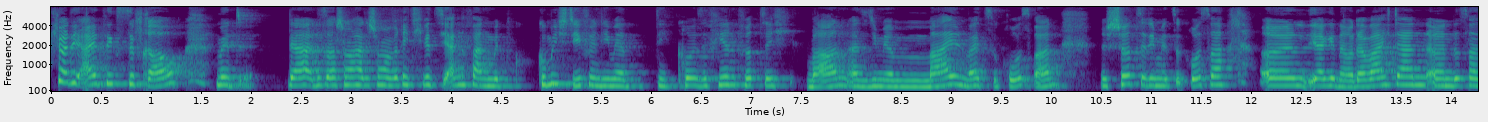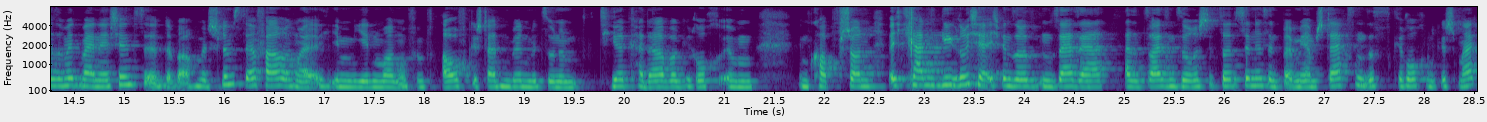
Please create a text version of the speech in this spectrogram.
ich war die einzigste Frau mit, ja, das war schon, hatte schon mal richtig witzig angefangen mit Gummistiefeln, die mir die Größe 44 waren, also die mir meilenweit zu groß waren. Eine Schürze, die mir zu groß war. Und ja, genau, da war ich dann und das war so mit meine schönste, aber auch mit schlimmste Erfahrung, weil ich eben jeden Morgen um fünf aufgestanden bin mit so einem Tierkadavergeruch im, im Kopf schon. Ich kann Gerüche, ich bin so ein sehr, sehr, also zwei sensorische Sinne sind bei mir am stärksten, das ist Geruch und Geschmack.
